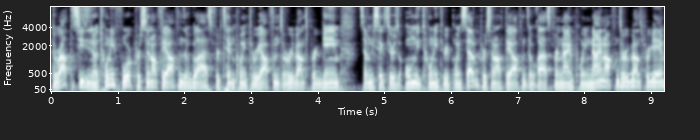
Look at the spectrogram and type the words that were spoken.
throughout the season. You know, 24% off the offensive glass for 10.3 offensive rebounds per game. 76ers only 23.7% off the offensive glass for 9.9 offensive rebounds per game.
